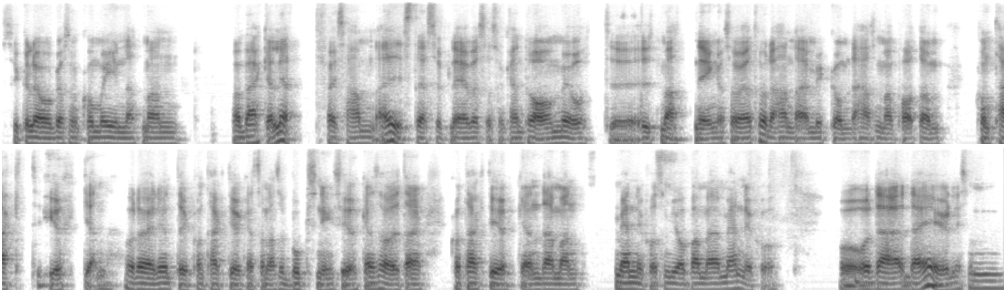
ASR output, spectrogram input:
psykologer som kommer in att man man verkar lätt faktiskt hamna i stressupplevelser som kan dra mot uh, utmattning och så. Jag tror det handlar mycket om det här som man pratar om kontaktyrken och då är det inte kontaktyrken som alltså boxningsyrken så utan kontaktyrken där man människor som jobbar med människor och där, där är ju liksom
